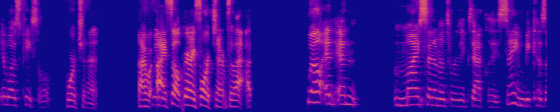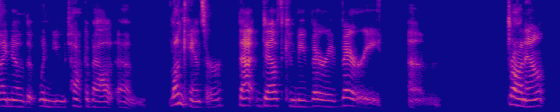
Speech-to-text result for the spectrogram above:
It was peaceful. Fortunate. I I felt very fortunate for that. Well, and and my sentiments were exactly the same because I know that when you talk about um, lung cancer, that death can be very, very um, drawn out,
